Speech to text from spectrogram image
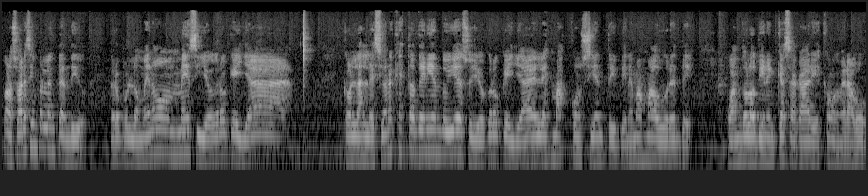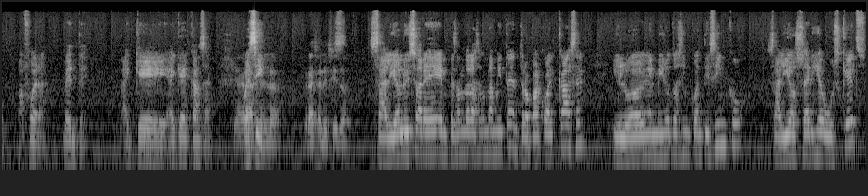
bueno, Suárez siempre lo ha entendido, pero por lo menos Messi yo creo que ya con las lesiones que está teniendo y eso, yo creo que ya él es más consciente y tiene más madurez de cuándo lo tienen que sacar y es como que mira vos, afuera, vente, hay que, hay que descansar. Pues sí. Gracias, Luisito. Salió Luis Suárez empezando la segunda mitad, entró Paco Alcácer y luego en el minuto 55 salió Sergio Busquets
